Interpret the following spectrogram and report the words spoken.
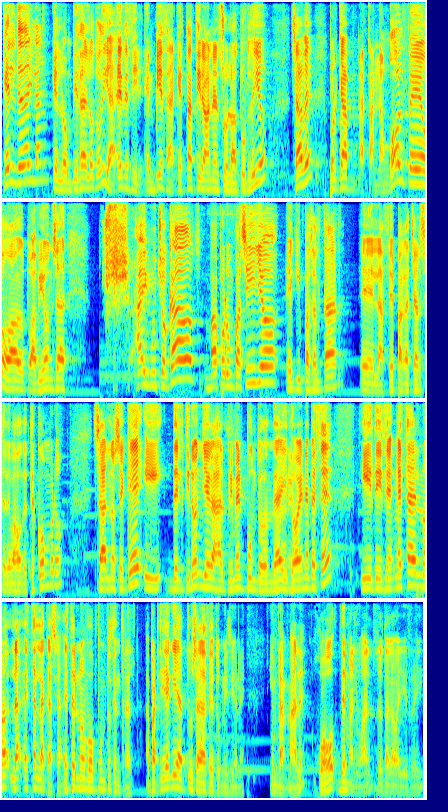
que el de Island, que lo empieza el otro día. Es decir, empieza que estás tirado en el suelo aturdido, ¿sabes? Porque te han dado un golpe o a- tu avión se ha- Hay mucho caos, vas por un pasillo, X para saltar, eh, la C para agacharse debajo de este escombro, sal no sé qué, y del tirón llegas al primer punto donde hay dos NPC y te dicen, esta es, el la, esta es la casa, este es el nuevo punto central. A partir de aquí ya tú sales a hacer tus misiones. Y en plan, vale, juego de manual, Sota Caballo y Rey.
